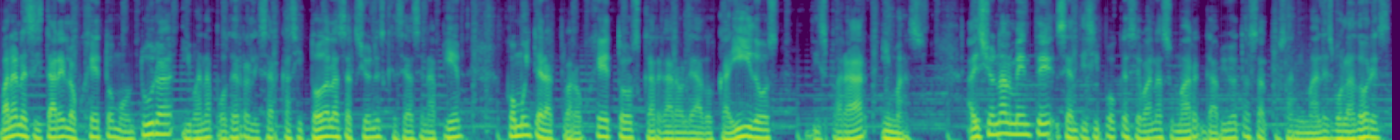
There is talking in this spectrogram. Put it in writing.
Van a necesitar el objeto montura y van a poder realizar casi todas las acciones que se hacen a pie, como interactuar objetos, cargar oleados caídos, disparar y más. Adicionalmente, se anticipó que se van a sumar gaviotas a los animales voladores.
